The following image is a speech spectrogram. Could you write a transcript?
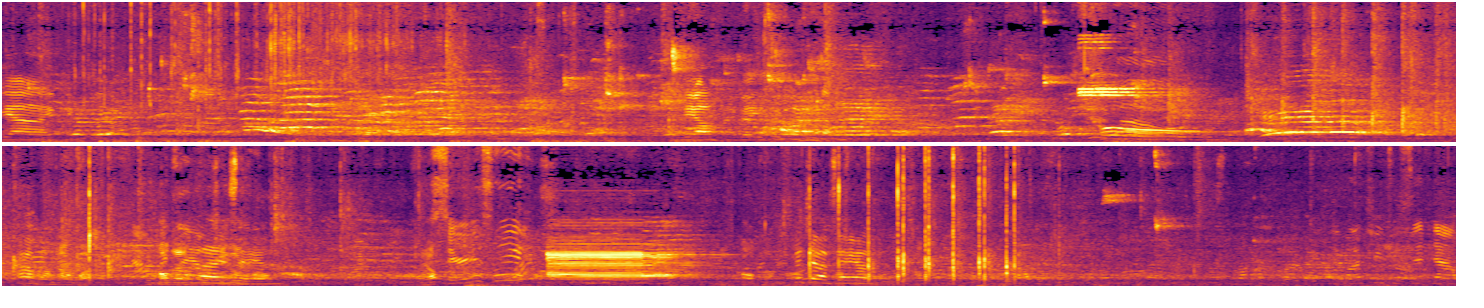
Yeah, I think so. Yeah, I bet you so. oh. Oh, well. Now what? They called that Isaiah. emergency. Yep. Seriously? He's called Tom. Good job, Sam. They want you to sit down,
